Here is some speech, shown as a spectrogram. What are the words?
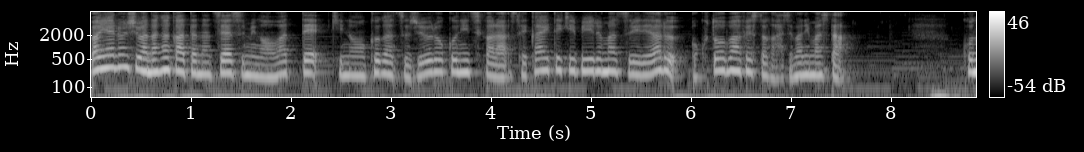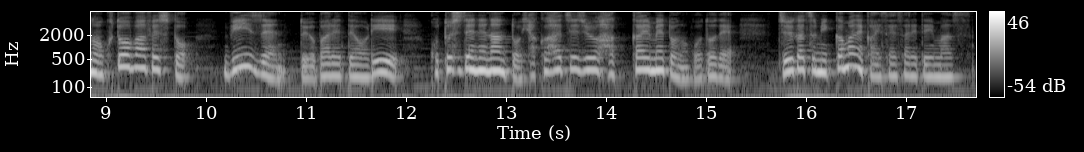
バイエルン州は長かった夏休みが終わって昨日9月16日から世界的ビール祭りであるオクトーバーフェストが始まりました。このオクトーバーフェストヴィーゼンと呼ばれており、今年でね、なんと188回目とのことで、10月3日まで開催されています。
